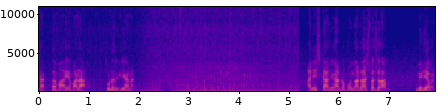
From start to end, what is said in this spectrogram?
ശക്തമായ മഴ തുടരുകയാണ്. അനീഷ് കാഞ്ഞങ്ങാടിനൊപ്പം നടരാജ് പരശുറാം മീഡിയ വൺ.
